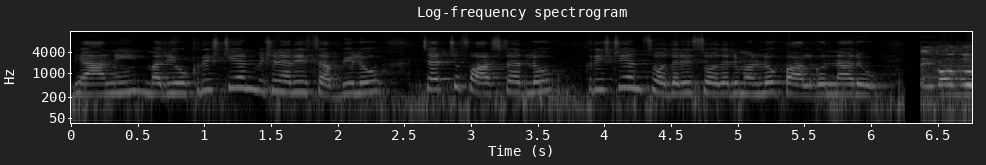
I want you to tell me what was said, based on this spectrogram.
ధ్యాని మరియు క్రిస్టియన్ మిషనరీ సభ్యులు చర్చ్ ఫాస్టర్లు క్రిస్టియన్ సోదరి సోదరిమణులు పాల్గొన్నారు. ఈరోజు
